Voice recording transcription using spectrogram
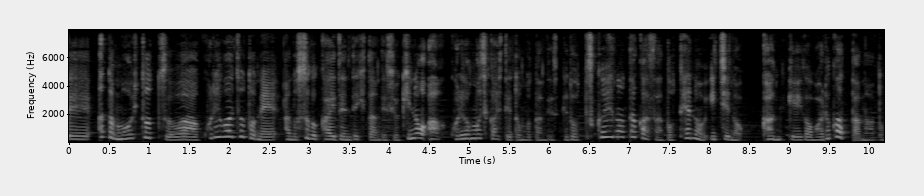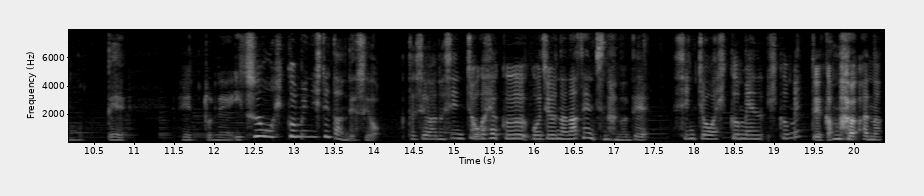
であともう一つはこれはちょっとねあのすぐ改善できたんですよ昨日あこれはもしかしてと思ったんですけど机の高さと手の位置の関係が悪かったなと思ってえっとね椅子を低めにしてたんですよ私はあの身長が157センチなので身長は低め低めというかまあ あの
